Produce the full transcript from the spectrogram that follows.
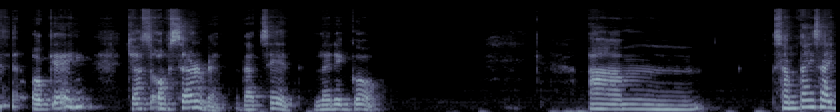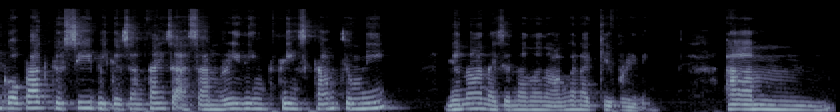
okay, just observe it. That's it. Let it go. Um, sometimes I go back to see because sometimes as I'm reading, things come to me, you know, and I said, no, no, no, I'm going to keep reading. Um,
